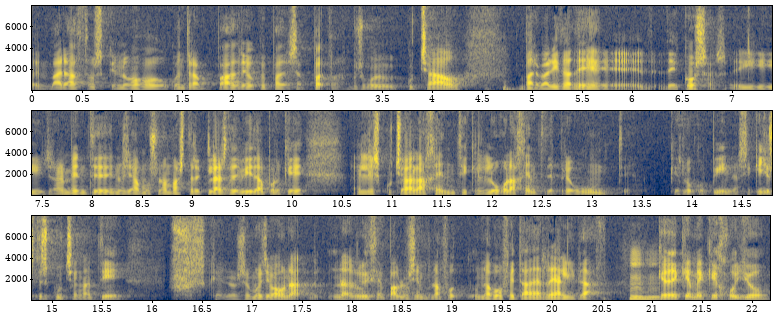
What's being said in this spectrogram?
embarazos que no encuentran padre o que padres... Hemos escuchado barbaridad de, de, cosas y realmente nos llevamos una masterclass de vida porque el escuchar a la gente y que luego la gente te pregunte qué es lo que opinas y que ellos te escuchen a ti, que nos hemos llevado una, lo dice Pablo siempre, una, una bofetada de realidad. Que de qué me quejo yo,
